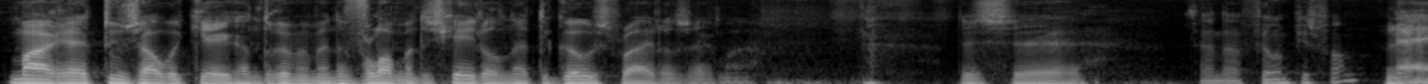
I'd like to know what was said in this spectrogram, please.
Maar eh, toen zou ik eh, gaan drummen met een vlammende schedel, net de Ghost Rider, zeg maar. Dus eh, Zijn daar filmpjes van? nee,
